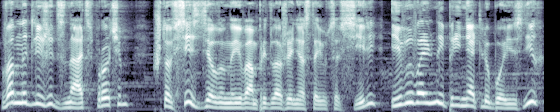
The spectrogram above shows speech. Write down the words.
Вам надлежит знать, впрочем, что все сделанные вам предложения остаются в силе, и вы вольны принять любой из них,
